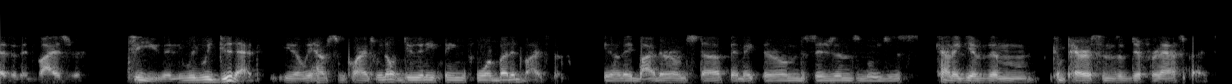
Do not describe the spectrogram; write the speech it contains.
as an advisor to you. And we, we do that. You know, we have some clients we don't do anything for but advise them. You know, they buy their own stuff, they make their own decisions, and we just kind of give them comparisons of different aspects.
